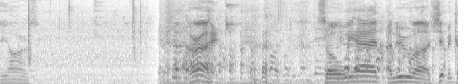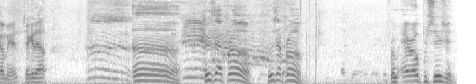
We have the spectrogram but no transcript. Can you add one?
ARs. All right. so we had a new uh, shipment come in. Check it out. Uh, who's that from? Who's that from? From Aero Precision.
